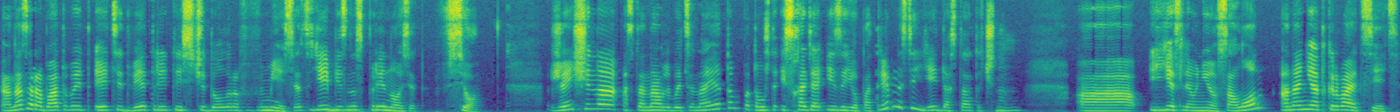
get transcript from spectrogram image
Она зарабатывает эти 2-3 тысячи долларов в месяц, ей бизнес приносит. Все. Женщина останавливается на этом, потому что, исходя из ее потребностей, ей достаточно. Mm-hmm. А, и если у нее салон, она не открывает сеть.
